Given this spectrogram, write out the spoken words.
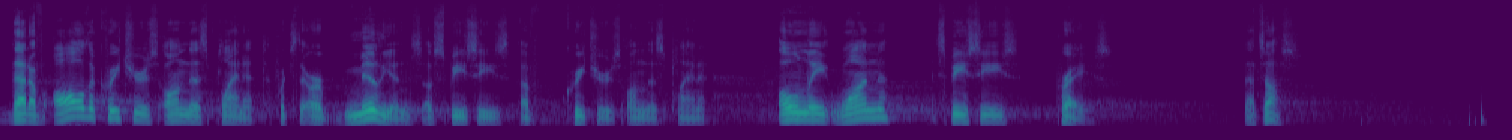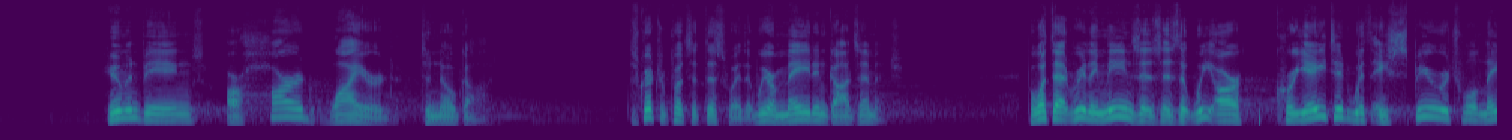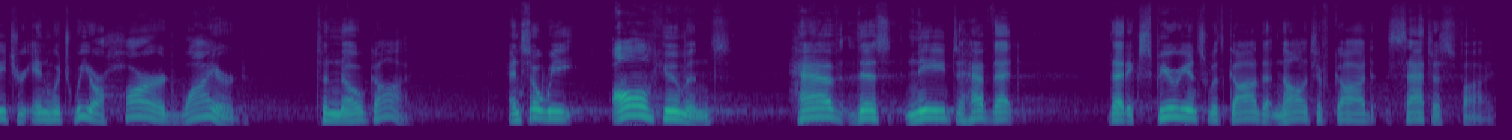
that of all the creatures on this planet, which there are millions of species of creatures on this planet, only one species prays. That's us. Human beings are hardwired to know God. The scripture puts it this way that we are made in God's image. But what that really means is, is that we are created with a spiritual nature in which we are hardwired to know God. And so we, all humans, have this need to have that, that experience with God, that knowledge of God satisfied.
